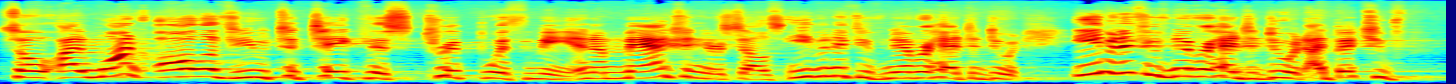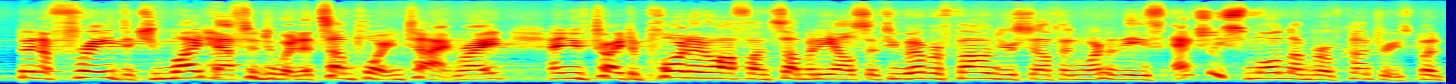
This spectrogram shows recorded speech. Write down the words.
so I want all of you to take this trip with me and imagine yourselves, even if you've never had to do it, even if you've never had to do it. I bet you've been afraid that you might have to do it at some point in time, right? And you've tried to pawn it off on somebody else if you ever found yourself in one of these, actually small number of countries, but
